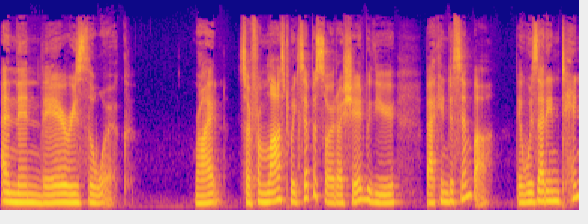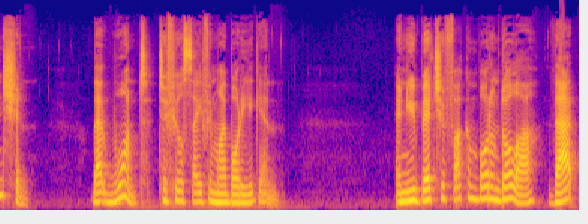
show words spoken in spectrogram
and then there is the work, right? So, from last week's episode, I shared with you back in December, there was that intention, that want to feel safe in my body again. And you bet your fucking bottom dollar that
